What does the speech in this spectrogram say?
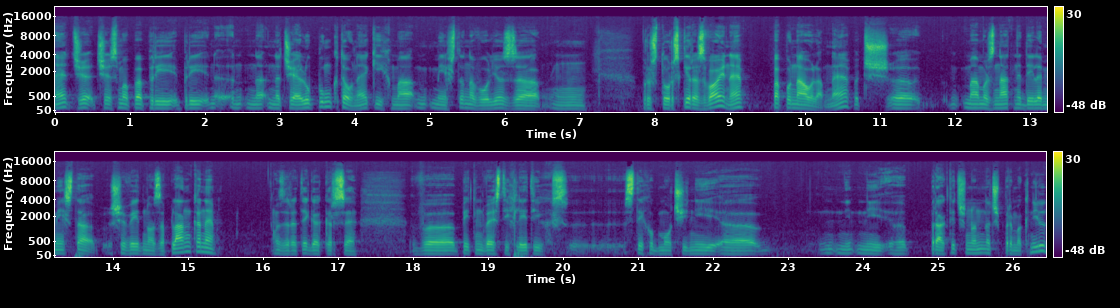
ne, če, če smo pa pri, pri načelu punktov, ne, ki jih ima mesto na voljo za mm, prostorski razvoj, ne, pa ponavljam, ne, pač, uh, imamo znatne dele mesta še vedno zaplankane zaradi tega, ker se v 25 letih z teh območij ni, uh, ni, ni uh, praktično nič premaknil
